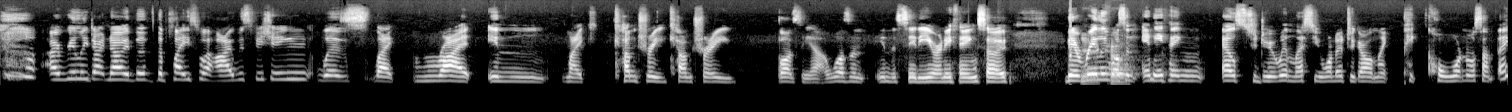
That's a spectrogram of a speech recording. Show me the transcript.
I really don't know. the The place where I was fishing was like right in like country, country Bosnia. It wasn't in the city or anything. So there yeah, really cool. wasn't anything else to do unless you wanted to go and like pick corn or something.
